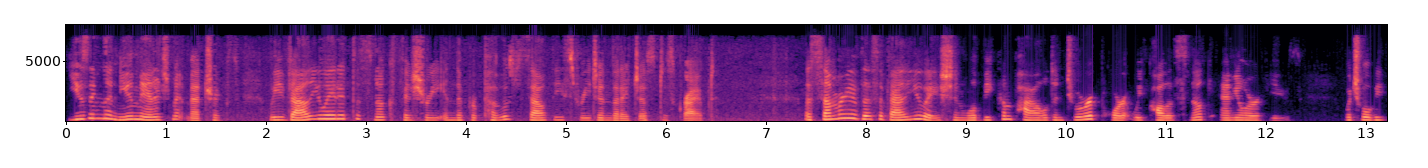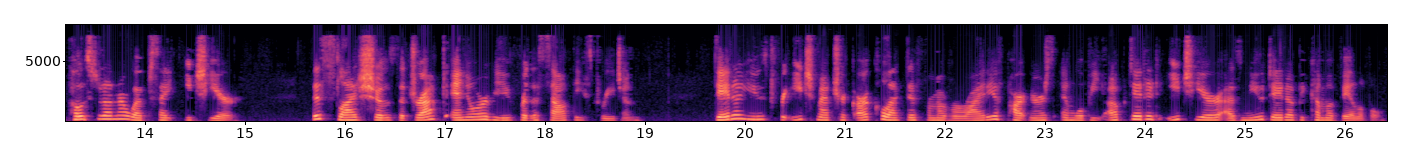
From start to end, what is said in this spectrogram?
Using the new management metrics, we evaluated the snook fishery in the proposed southeast region that I just described. A summary of this evaluation will be compiled into a report we call the Snook Annual Reviews, which will be posted on our website each year. This slide shows the draft annual review for the southeast region. Data used for each metric are collected from a variety of partners and will be updated each year as new data become available.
